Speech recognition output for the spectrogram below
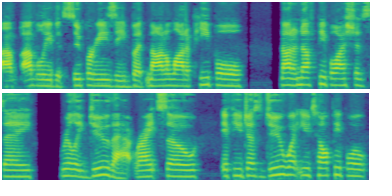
I, I believe it's super easy, but not a lot of people, not enough people, I should say, really do that, right? So if you just do what you tell people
